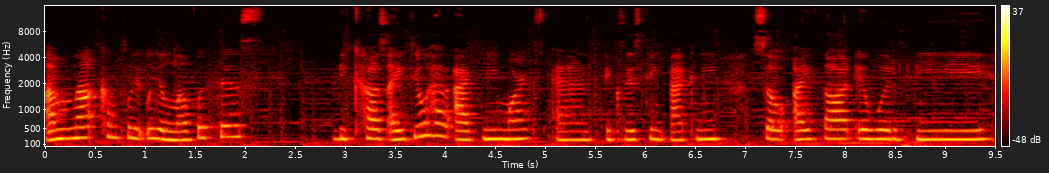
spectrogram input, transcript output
I'm not completely in love with this because I do have acne marks and existing acne so I thought it would be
